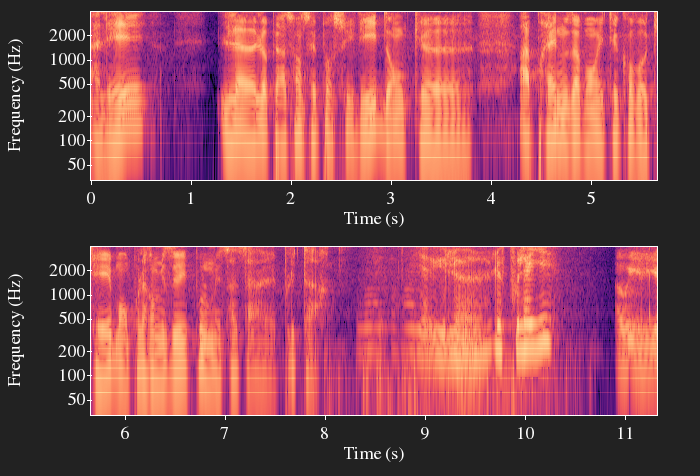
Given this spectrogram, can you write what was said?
aller, l'opération s'est poursuivie. Donc, euh, après, nous avons été convoqués bon, pour la remise des poules, mais ça, ça plus tard. Il y a eu le poulailler ah oui, il y,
